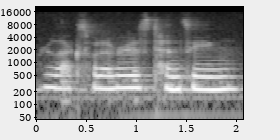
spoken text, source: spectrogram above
Relax whatever is tensing.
